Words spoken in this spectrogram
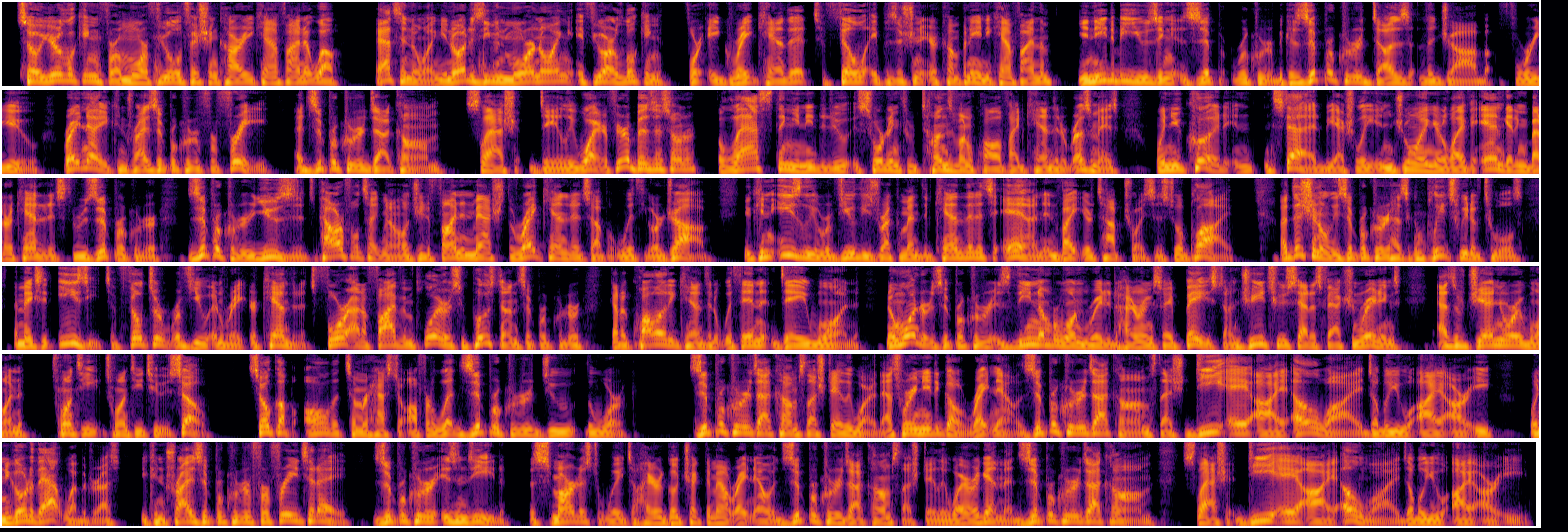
So you're looking for a more fuel efficient car, you can't find it. Well, that's annoying. You know what is even more annoying? If you are looking for a great candidate to fill a position at your company and you can't find them, you need to be using Zip Recruiter because Zip Recruiter does the job for you. Right now, you can try Zip Recruiter for free at ziprecruiter.com slash dailywire. If you're a business owner, the last thing you need to do is sorting through tons of unqualified candidate resumes when you could in, instead be actually enjoying your life and getting better candidates through Zip Recruiter. Zip Recruiter uses its powerful technology to find and match the right candidates up with your job. You can easily review these recommended candidates and invite your top choices to apply. Additionally, ZipRecruiter has a complete suite of tools that makes it easy to filter, review, and rate your candidates. Four out of five employers who post on ZipRecruiter got a quality candidate within day one. No wonder ZipRecruiter is the number one rated hiring site based on G2 satisfaction ratings as of January 1, 2022. So, soak up all that summer has to offer. Let ZipRecruiter do the work. ZipRecruiter.com slash dailywire. That's where you need to go right now. ZipRecruiter.com slash D A I L Y W I R E. When you go to that web address, you can try ZipRecruiter for free today. ZipRecruiter is indeed the smartest way to hire. Go check them out right now at ziprecruiter.com slash dailywire. Again, that's ziprecruiter.com slash D A I L Y W I R E.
